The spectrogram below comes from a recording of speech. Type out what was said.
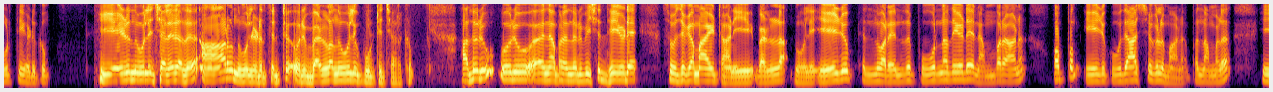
ഊർത്തിയെടുക്കും. ഈ ഏഴ് നൂൽ ചിലരത് ആറ് നൂലെടുത്തിട്ട് ഒരു വെള്ള നൂൽ കൂട്ടിച്ചേർക്കും. അതൊരു ഒരു എന്നാ പറയുന്ന ഒരു വിശുദ്ധിയുടെ സൂചകമായിട്ടാണ് ഈ വെള്ള നൂൽ. ഏഴ് എന്ന് പറയുന്നത് പൂർണതയുടെ നമ്പറാണ്. ഒപ്പം ഏഴ് കൂതാശകളുമാണ് അപ്പം നമ്മൾ ഈ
